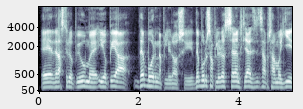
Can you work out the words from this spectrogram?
ε, δραστηριοποιούμε, η οποία δεν μπορεί να πληρώσει. Δεν μπορούσε να πληρώσει τις 4.500 λίτρες αναπροσαρμογή,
